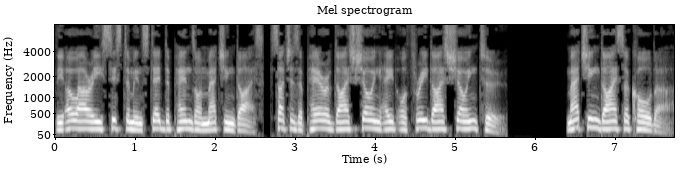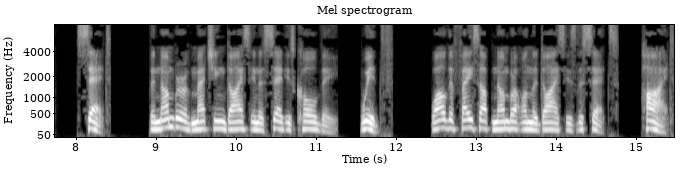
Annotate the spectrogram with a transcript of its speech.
the ORE system instead depends on matching dice, such as a pair of dice showing 8 or 3 dice showing 2. Matching dice are called a set. The number of matching dice in a set is called the width, while the face-up number on the dice is the set's height.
